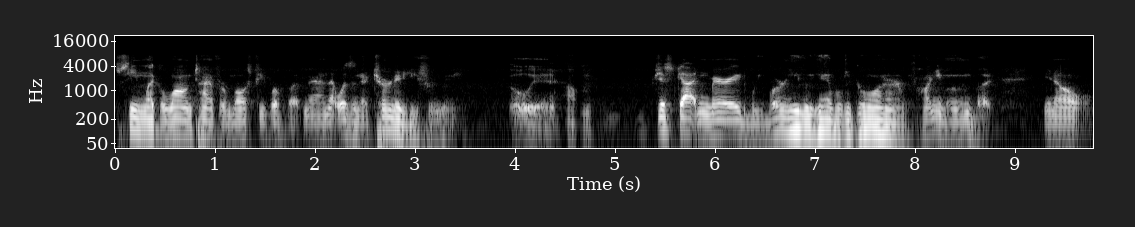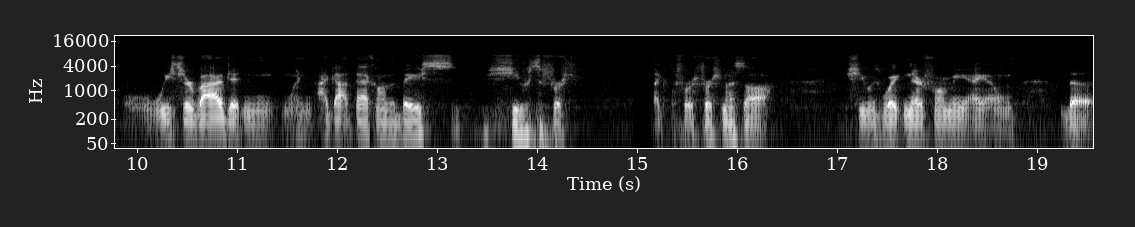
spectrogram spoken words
seem like a long time for most people, but man, that was an eternity for me. Oh yeah. Um, just gotten married. We weren't even able to go on our honeymoon, but you know, we survived it. And when I got back on the base, she was the first, like the first person I saw. She was waiting there for me. I um, the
